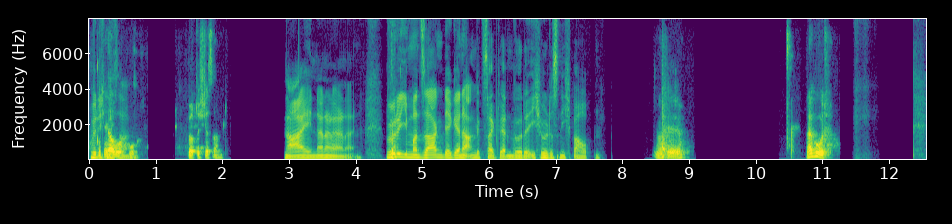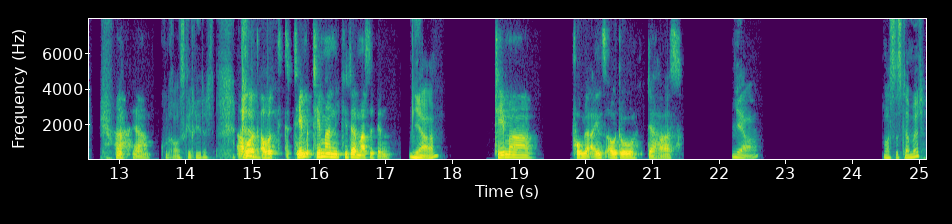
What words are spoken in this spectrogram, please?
Würde ich ja, aber sagen. hört euch das an? Nein, nein, nein, nein, nein. Würde jemand sagen, der gerne angezeigt werden würde, ich würde es nicht behaupten. Okay. Na gut. Ha, ja. Gut rausgeredet. Aber, aber Thema, Thema Nikita Mazepin. Ja. Thema Formel 1 Auto, der Haas. Ja. Was ist damit?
